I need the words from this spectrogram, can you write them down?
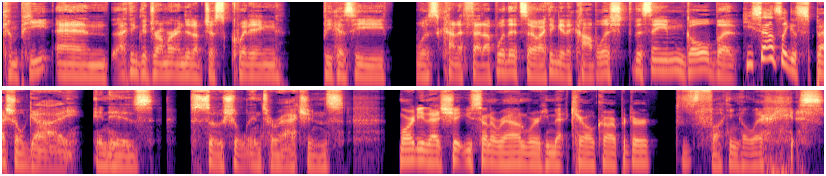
compete and I think the drummer ended up just quitting because he was kind of fed up with it. So I think it accomplished the same goal, but He sounds like a special guy in his social interactions. Marty, that shit you sent around where he met Carol Carpenter is fucking hilarious.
